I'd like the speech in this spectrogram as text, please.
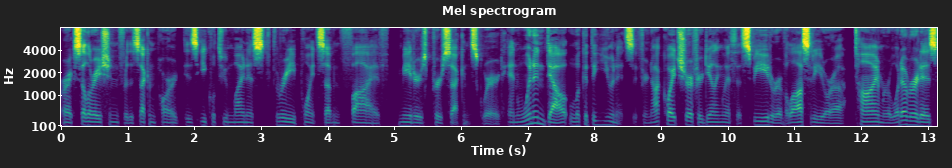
Our acceleration for the second part is equal to minus 3.75 meters per second squared. And when in doubt, look at the units. If you're not quite sure if you're dealing with a speed or a velocity or a time or whatever it is,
